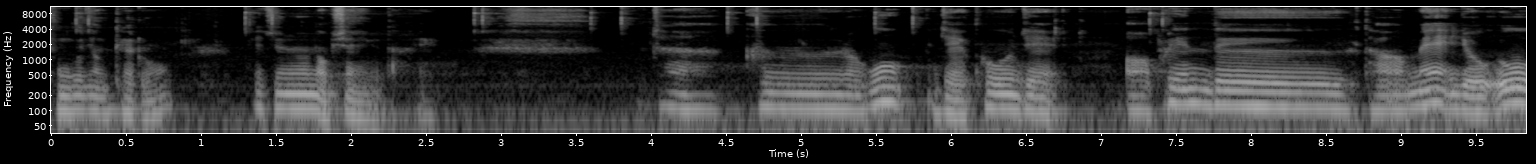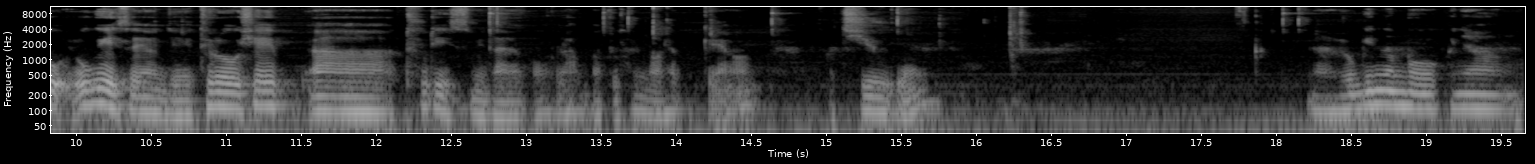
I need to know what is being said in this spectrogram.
둥근 형태로 해주는 옵션입니다. 예. 자, 그러고 이제 그 이제 어, freehand 다음에 요, 요 요게 있어요. 이제 draw shape 아, tool이 있습니다. 이거를 한번 또 설명을 해볼게요. 지우고 자, 여기는 뭐 그냥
